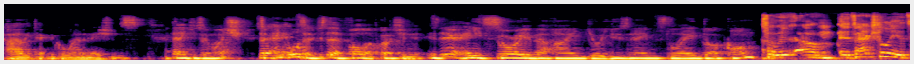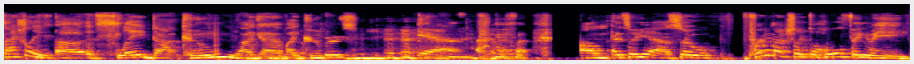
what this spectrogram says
highly technical animations. Thank you so much. So, and also, just a follow up question: Is there any story behind your username Slade.com? So, it, um, it's actually it's actually uh, it's Slade.coom, like uh, like Coomers. yeah. yeah. um, and so yeah, so pretty much like the whole thing, we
